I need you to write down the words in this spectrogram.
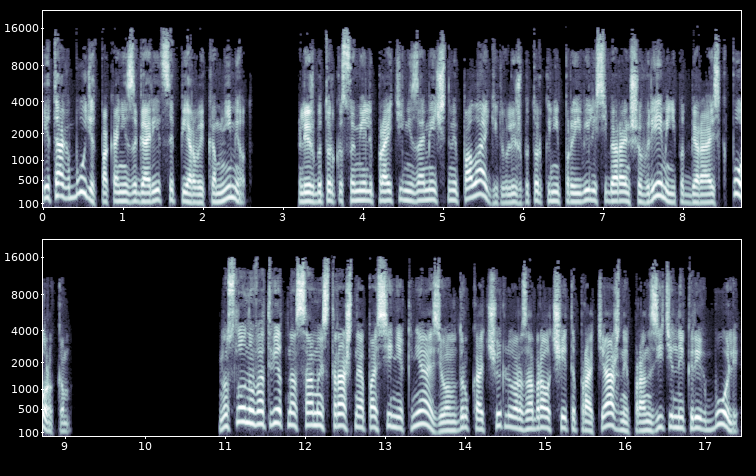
И так будет, пока не загорится первый камнемет. Лишь бы только сумели пройти незамеченными по лагерю, лишь бы только не проявили себя раньше времени, подбираясь к порокам. Но словно в ответ на самые страшные опасения князя, он вдруг отчетливо разобрал чей-то протяжный, пронзительный крик боли,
